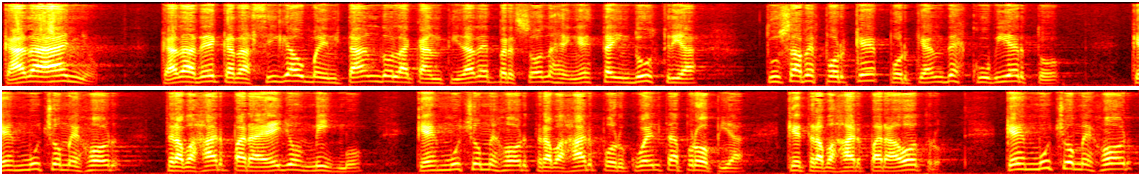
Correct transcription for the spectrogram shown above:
Cada año, cada década sigue aumentando la cantidad de personas en esta industria. ¿Tú sabes por qué? Porque han descubierto que es mucho mejor trabajar para ellos mismos, que es mucho mejor trabajar por cuenta propia que trabajar para otro, que es mucho mejor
